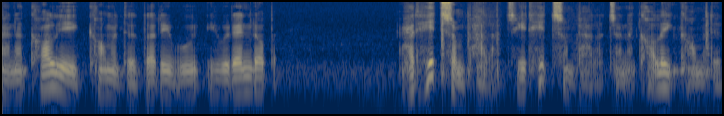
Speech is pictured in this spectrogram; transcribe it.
And a colleague commented that he would, he would end up, had hit some pallets, he'd hit some pallets, and a colleague commented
